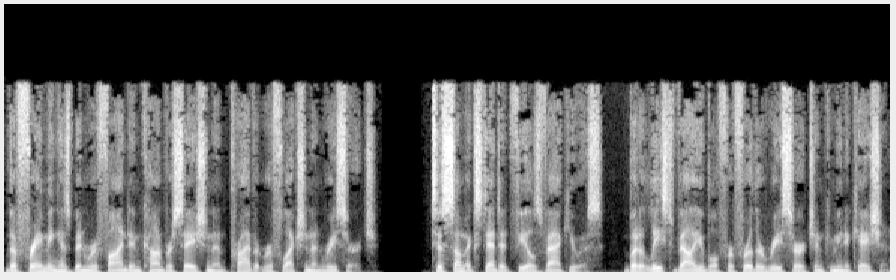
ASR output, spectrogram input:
The framing has been refined in conversation and private reflection and research. To some extent, it feels vacuous, but at least valuable for further research and communication.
